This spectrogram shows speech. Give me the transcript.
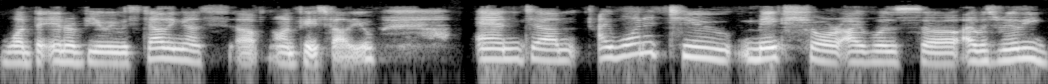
what the interviewee was telling us uh, on face value. And um, I wanted to make sure I was uh, I was really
